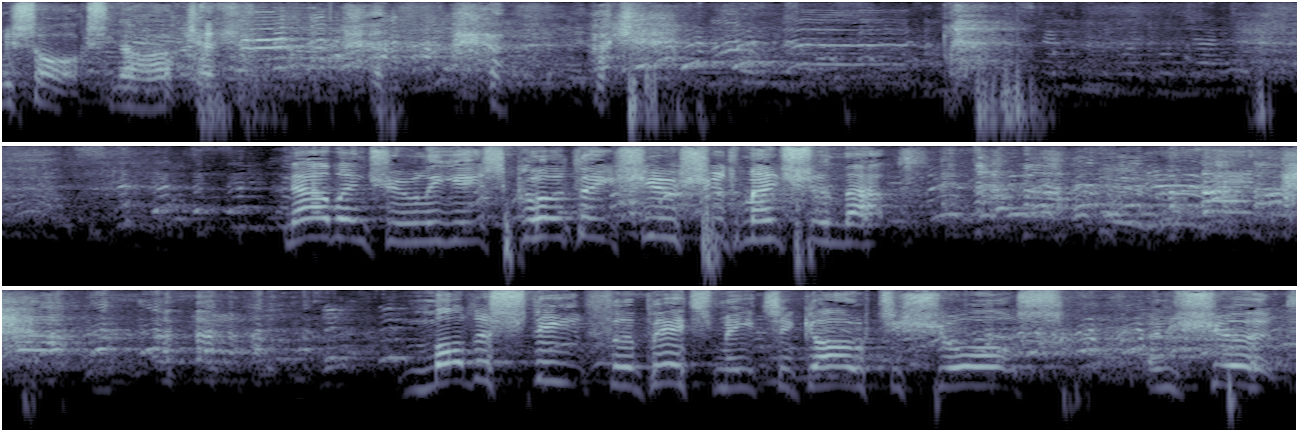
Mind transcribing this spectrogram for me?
my socks. No, okay. okay. Now then, Julie, it's good that you should mention that. Modesty forbids me to go to shorts and shirt.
